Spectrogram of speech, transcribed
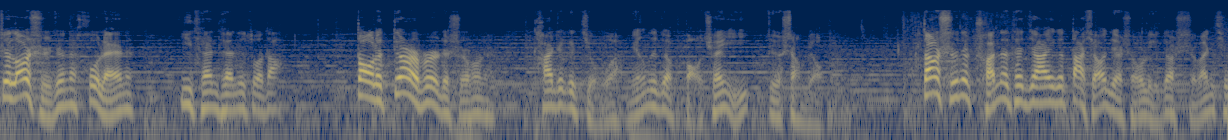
这老史家呢，后来呢，一天天的做大，到了第二辈的时候呢，他这个酒啊，名字叫宝泉颐，这个商标。当时呢，传到他家一个大小姐手里，叫史万清。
